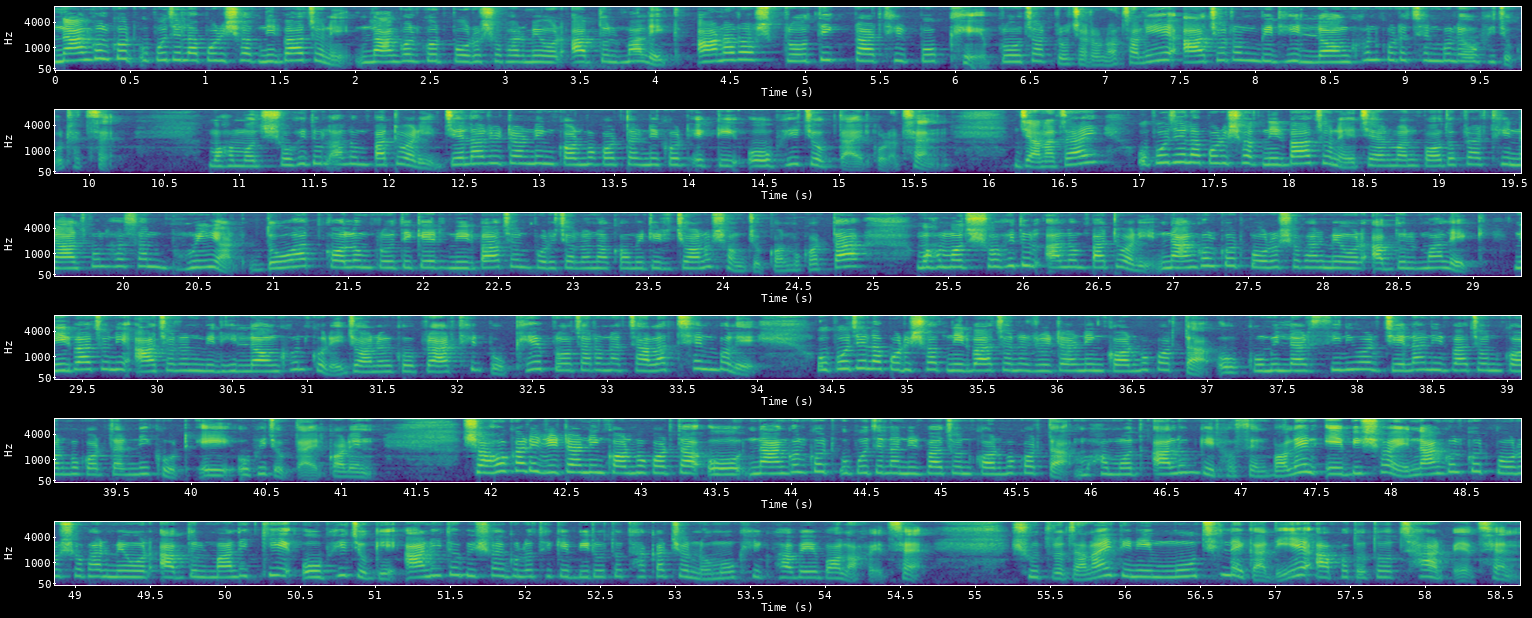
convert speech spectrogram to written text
নাঙ্গলকোট উপজেলা পরিষদ নির্বাচনে নাঙ্গলকোট পৌরসভার মেয়র আব্দুল মালিক আনারস প্রতীক প্রার্থীর পক্ষে প্রচার প্রচারণা চালিয়ে আচরণবিধি লঙ্ঘন করেছেন বলে অভিযোগ উঠেছে। মোহাম্মদ শহীদুল আলম পাটোয়ারি জেলা রিটার্নিং কর্মকর্তার নিকট একটি অভিযোগ দায়ের করেছেন। জানা যায়, উপজেলা পরিষদ নির্বাচনে চেয়ারম্যান পদপ্রার্থী নাজমুল হাসান ভূঁইয়ার দোয়াত কলম প্রতীকের নির্বাচন পরিচালনা কমিটির জনসংযোগ কর্মকর্তা মোহাম্মদ শহীদুল আলম পাটোয়ারি, নাঙ্গলকোট পৌরসভার মেয়র আব্দুল মালেক নির্বাচনী আচরণবিধি লঙ্ঘন করে জনৈক প্রার্থীর পক্ষে প্রচারণা চালাচ্ছেন বলে উপজেলা পরিষদ নির্বাচনের রিটার্নিং কর্মকর্তা ও কুমিল্লার সিনিয়র জেলা নির্বাচন কর্মকর্তার নিকট এই অভিযোগ দায়ের করেন। সহকারী রিটার্নিং কর্মকর্তা ও নাঙ্গলকোট উপজেলা নির্বাচন কর্মকর্তা মোহাম্মদ আলমগীর হোসেন বলেন, এ বিষয়ে নাঙ্গলকোট পৌরসভার মেয়র আব্দুল মালিককে অভিযোগে আনিত বিষয়গুলো থেকে বিরত থাকার জন্য মৌখিকভাবে বলা হয়েছে। সূত্র জানায়, তিনি মুচলেকা দিয়ে আপাতত ছাড় পেয়েছেন।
